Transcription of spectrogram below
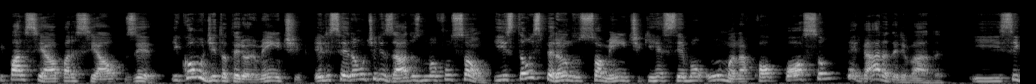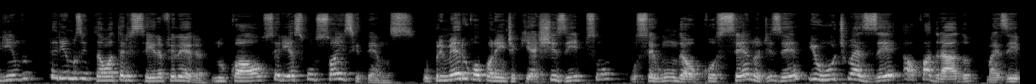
e parcial parcial z. E como dito anteriormente, eles serão utilizados numa função, e estão esperando somente que recebam uma na qual possam pegar a derivada. E seguindo, teríamos então a terceira fileira, no qual seriam as funções que temos. O primeiro componente aqui é xy, o segundo é o cosseno de z, e o último é z ao quadrado mais y.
